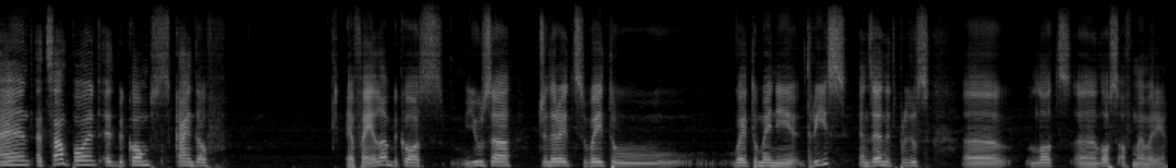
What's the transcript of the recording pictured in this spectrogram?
And at some point it becomes kind of a failure because user generates way too way too many trees and then it produces uh, lots uh, loss of memory.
